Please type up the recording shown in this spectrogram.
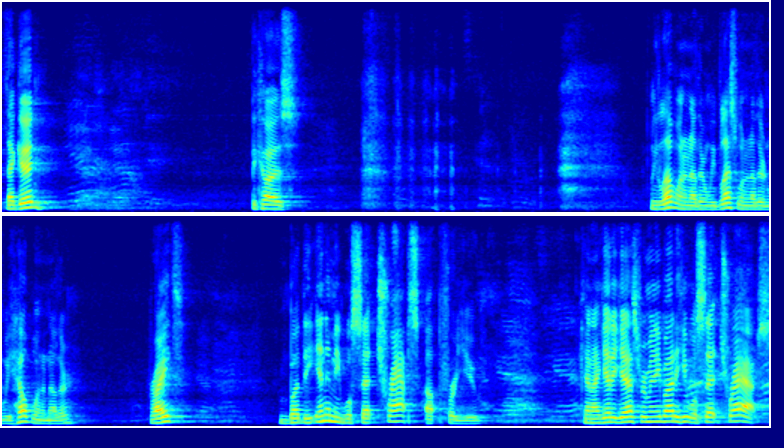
Is that good? Because we love one another and we bless one another and we help one another, right? But the enemy will set traps up for you. Can I get a yes from anybody? He will set traps.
